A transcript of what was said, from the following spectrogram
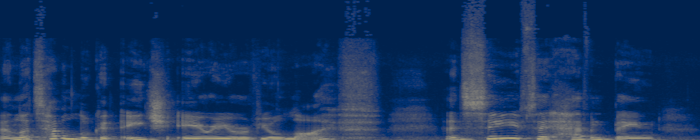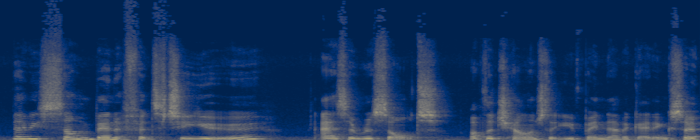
And let's have a look at each area of your life and see if there haven't been maybe some benefits to you as a result of the challenge that you've been navigating. So,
